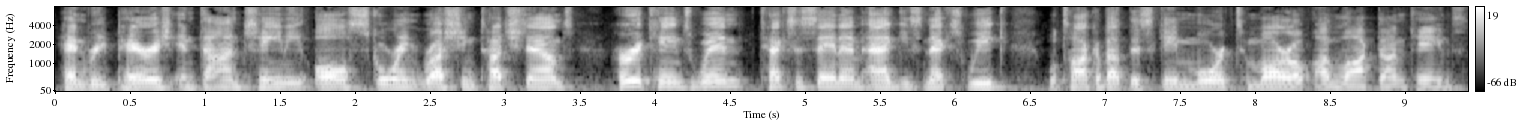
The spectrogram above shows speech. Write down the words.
Henry Parrish, and Don Chaney all scoring rushing touchdowns. Hurricanes win. Texas A&M Aggies next week. We'll talk about this game more tomorrow on Locked On Canes.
